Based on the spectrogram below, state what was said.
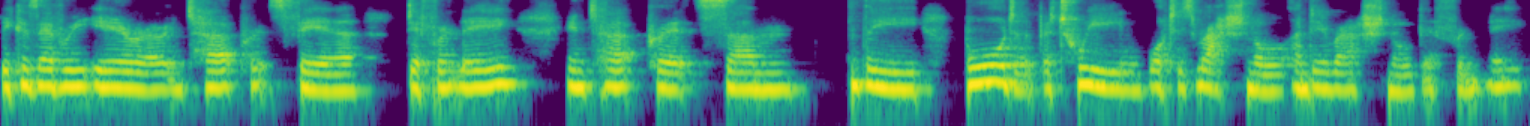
because every era interprets fear differently interprets um, the border between what is rational and irrational differently.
